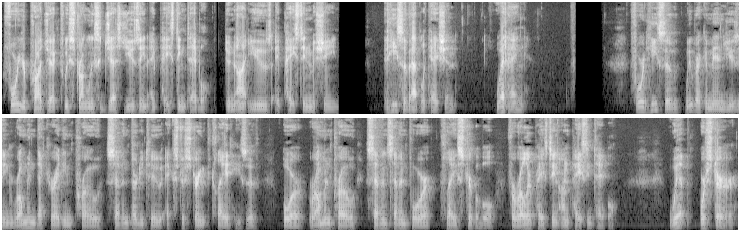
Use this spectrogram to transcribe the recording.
For your project, we strongly suggest using a pasting table. Do not use a pasting machine. Adhesive application. Wet hang. For adhesive, we recommend using Roman Decorating Pro 732 Extra Strength Clay Adhesive or Roman Pro 774 Clay Strippable for roller pasting on pasting table. Whip or stir.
